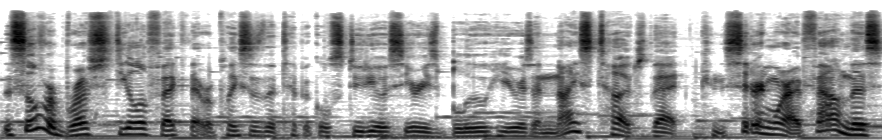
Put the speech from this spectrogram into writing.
The silver brush steel effect that replaces the typical Studio Series blue here is a nice touch that, considering where I found this,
